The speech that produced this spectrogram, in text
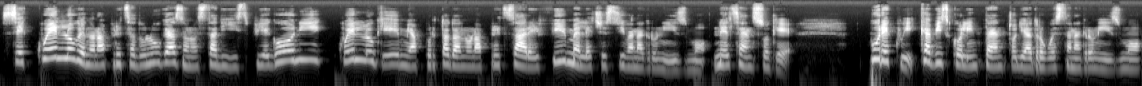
se quello che non ha apprezzato Luca sono stati gli spiegoni, quello che mi ha portato a non apprezzare il film è l'eccessivo anacronismo, nel senso che Pure qui capisco l'intento dietro questo anacronismo,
